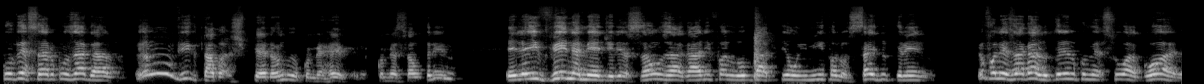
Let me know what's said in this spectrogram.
conversaram com o Zagallo. Eu não vi que estava esperando começar o treino. Ele aí veio na minha direção, o Zagallo, e falou, bateu em mim e falou, sai do treino. Eu falei, Zagallo, o treino começou agora.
